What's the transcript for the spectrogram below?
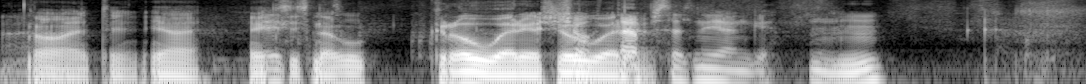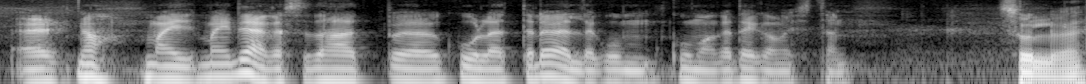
äh, no et ja, ehk Et- siis nagu grower ja Show, shower. täpselt nii ongi. Mm -hmm. noh, ma ei, ma ei tea, kas sa tahad äh, kuulajatele öelda, kum, kummaga tegemist on. Sul või?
